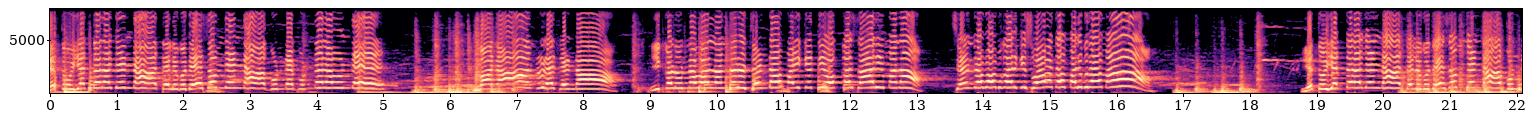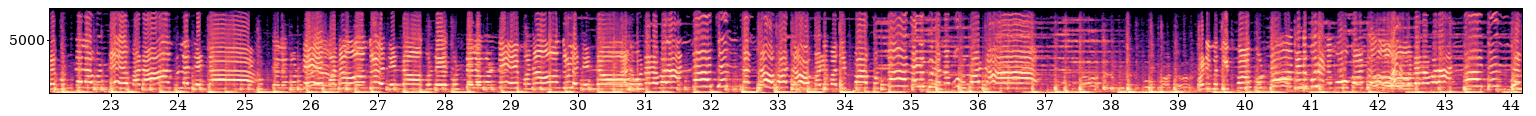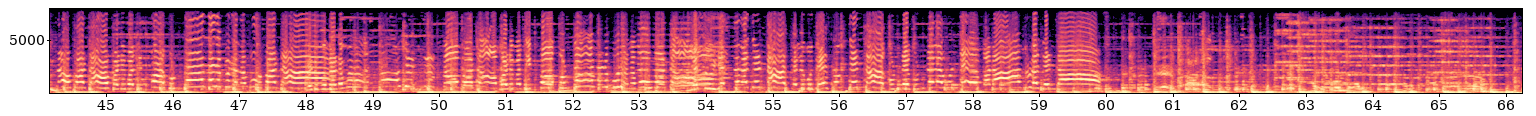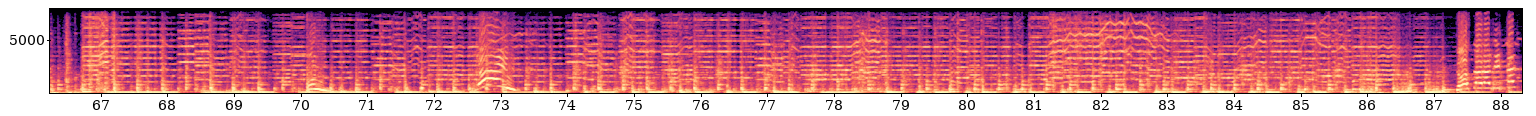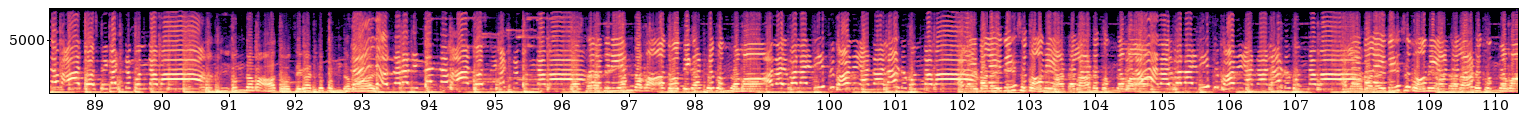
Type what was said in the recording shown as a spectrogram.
ఎత్తు ఎత్తర జెండా తెలుగుదేశం జెండా గుండె గుండెల ఉండే మన ఆంధ్రుల జెండా. ఇక్కడ ఉన్న వాళ్ళందరూ జెండా పైకెత్తి ఒక్కసారి మన చంద్రబాబు గారికి స్వాగతం పలుకుదామా? ఎత్తు ఎత్తు నిట్టందమా తోసి కట్టుకుందమా? తీసుకొని ఆటలాడుకుందమా? తీసుకొని ఆటలాడుకుందమా?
